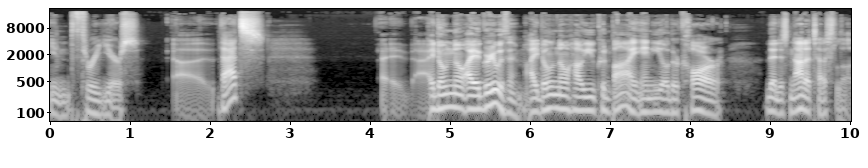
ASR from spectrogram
in three years. Uh, that's I, don't know. I agree with him. I don't know how you could buy any other car that is not a Tesla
